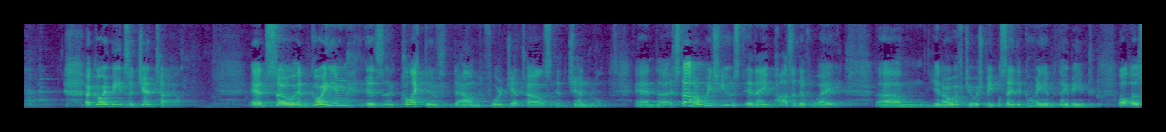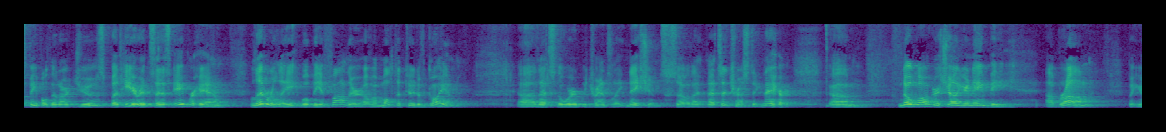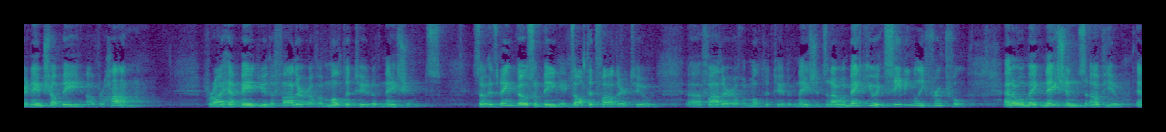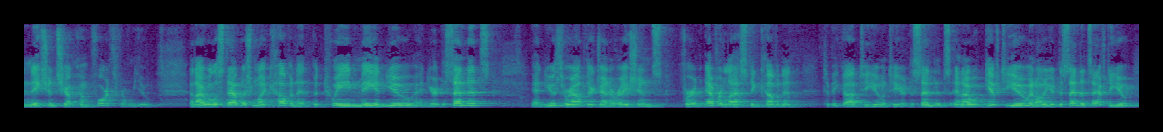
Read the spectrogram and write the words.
a goy means a Gentile. And so, and goyim is a collective down for Gentiles in general. And uh, it's not always used in a positive way. Um, you know, if Jewish people say the goyim, they mean all those people that aren't Jews. But here it says Abraham literally will be a father of a multitude of goyim. Uh, that's the word we translate nations. So that, that's interesting there. Um, no longer shall your name be Abram, but your name shall be Avraham. For I have made you the father of a multitude of nations. So his name goes from being exalted father to uh, father of a multitude of nations. And I will make you exceedingly fruitful, and I will make nations of you, and nations shall come forth from you. And I will establish my covenant between me and you and your descendants and you throughout their generations for an everlasting covenant to be God to you and to your descendants. And I will give to you and all your descendants after you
